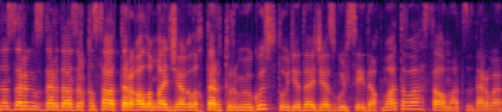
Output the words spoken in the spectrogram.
Назарыңыздарда азыркы сааттарга алынган жаңылыктар түрмөгү студияда Жазгүл Сейдахматова. Саламатсыздарбы?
